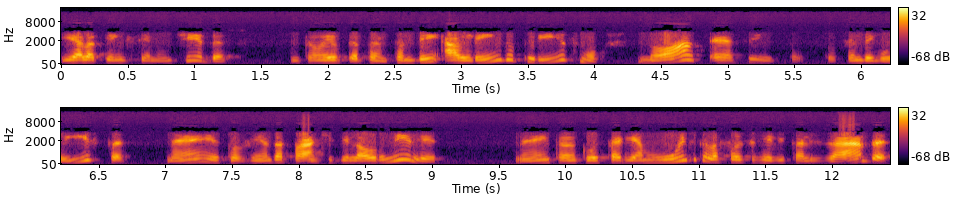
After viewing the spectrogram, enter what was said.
e ela tem que ser mantida. Então, eu, eu também, além do turismo, nós, é assim, estou sendo egoísta, né? Eu estou vendo a parte de Lauro Miller, né? Então, eu gostaria muito que ela fosse revitalizada,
